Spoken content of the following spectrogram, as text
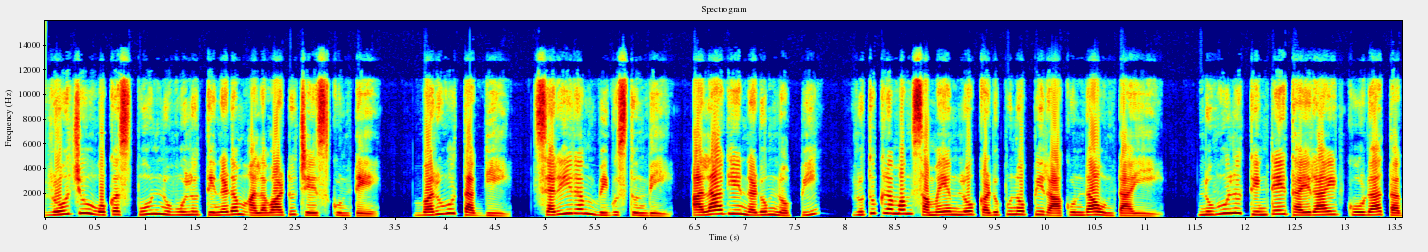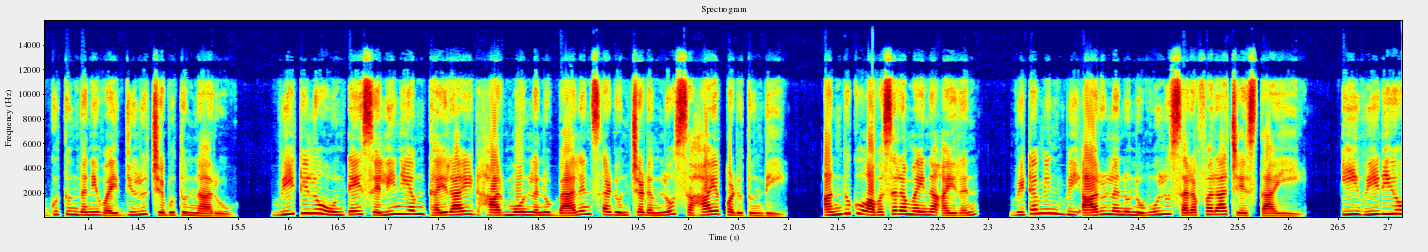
రోజూ ఒక స్పూన్ నువ్వులు తినడం అలవాటు చేసుకుంటే బరువు తగ్గి శరీరం బిగుస్తుంది. అలాగే నడుం నొప్పి ఋతుక్రమం సమయంలో కడుపునొప్పి రాకుండా ఉంటాయి. నువ్వులు తింటే థైరాయిడ్ కూడా తగ్గుతుందని వైద్యులు చెబుతున్నారు. వీటిలో ఉంటే సెలీనియం థైరాయిడ్ హార్మోన్లను బ్యాలెన్స్డ్ ఉంచడంలో సహాయపడుతుంది. అందుకు అవసరమైన ఐరన్ విటమిన్ బి ఆరులను నువ్వులు సరఫరా చేస్తాయి. ఈ వీడియో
